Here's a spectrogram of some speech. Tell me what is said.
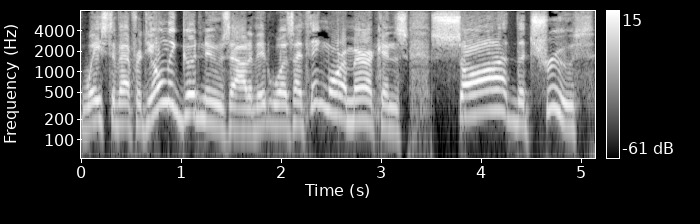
waste of effort. The only good news out of it was I think more Americans saw the truth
